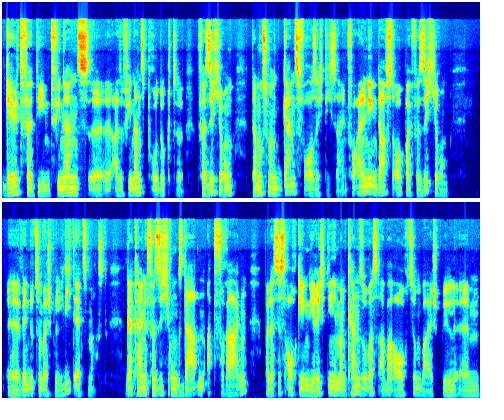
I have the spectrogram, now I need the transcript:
Geld verdient, Finanz, äh, also Finanzprodukte, Versicherung, da muss man ganz vorsichtig sein. Vor allen Dingen darfst du auch bei Versicherung, äh, wenn du zum Beispiel Lead-Ads machst, gar keine Versicherungsdaten abfragen, weil das ist auch gegen die Richtlinie. Man kann sowas aber auch zum Beispiel ähm,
